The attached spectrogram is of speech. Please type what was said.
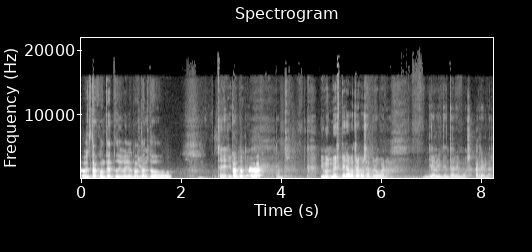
debes estar contento, digo yo, ¿no? Yo- Tanto, Sí, sí, tanto contento. esperar. Tanto. Yo me, me esperaba otra cosa, pero bueno, ya lo intentaremos arreglar.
